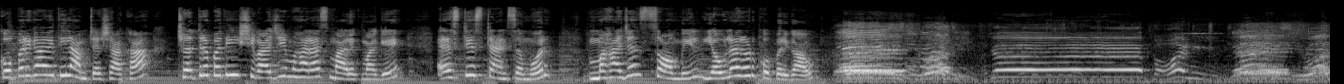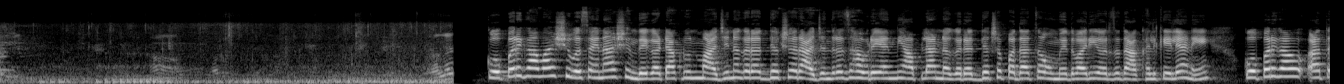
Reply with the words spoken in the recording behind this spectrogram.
कोपरगाव येथील आमच्या शाखा छत्रपती शिवाजी महाराज स्मारक मागे एस टी स्टँड समोर महाजन सॉमिल येवला रोड कोपरगाव जय भवानी कोपरगावात शिवसेना शिंदे गटाकडून माजी नगराध्यक्ष राजेंद्र झावरे यांनी आपला नगराध्यक्ष पदाचा उमेदवारी अर्ज दाखल केल्याने कोपरगावात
